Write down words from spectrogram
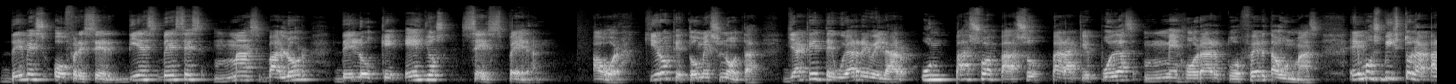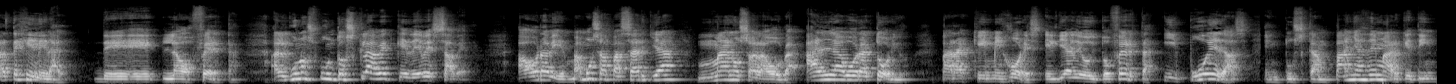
debes ofrecer 10 veces más valor de lo que ellos se esperan. Ahora, quiero que tomes nota, ya que te voy a revelar un paso a paso para que puedas mejorar tu oferta aún más. Hemos visto la parte general de la oferta, algunos puntos clave que debes saber. Ahora bien, vamos a pasar ya manos a la obra, al laboratorio, para que mejores el día de hoy tu oferta y puedas en tus campañas de marketing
